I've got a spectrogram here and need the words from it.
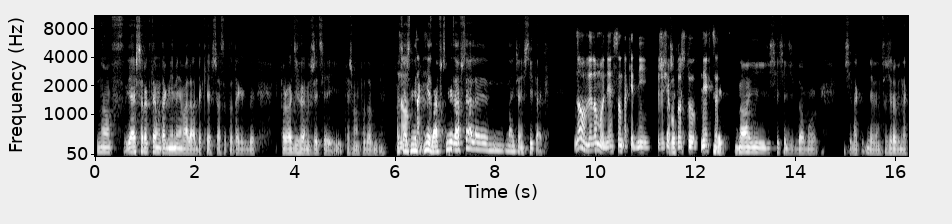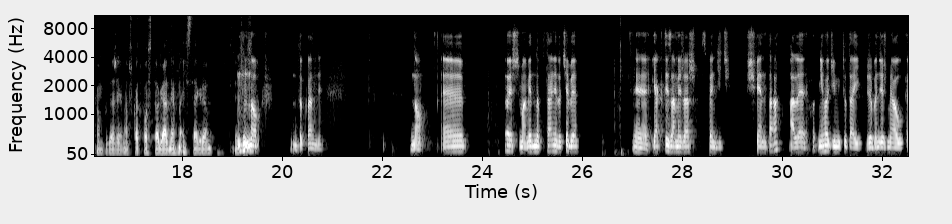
No, ja jeszcze rok temu tak nie miałem, ale od jakiegoś czasu to tak jakby wprowadziłem w życie i też mam podobnie. Chociaż No, nie, tak. nie zawsze, nie zawsze, ale najczęściej tak. No, wiadomo, nie? Są takie dni, że się Że po prostu nie chce. No i się siedzi w domu i się, na, nie wiem, coś robi na komputerze. Ja na przykład posty ogarniam na Instagram. No, dokładnie. No. E, to jeszcze mam jedno pytanie do ciebie. E, jak ty zamierzasz spędzić święta, ale nie chodzi mi tutaj, że będziesz miał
